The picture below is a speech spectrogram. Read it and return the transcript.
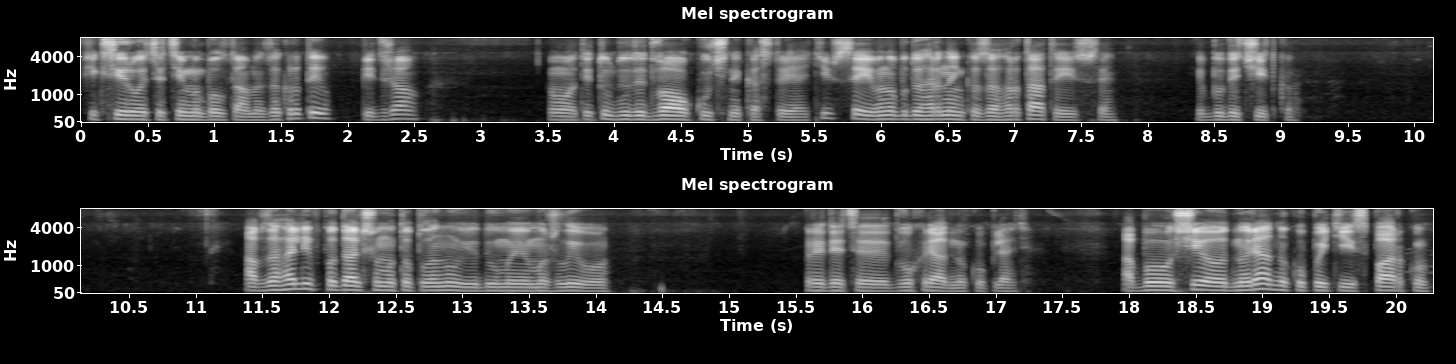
фіксуватися цими болтами. Закрутив, піджав. От, і тут буде два окучника стоять. І все, і воно буде гарненько загортати і все. І буде чітко. А взагалі в подальшому то планую, думаю, можливо, прийдеться двохрядну купляти. Або ще однорядну купити із парку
